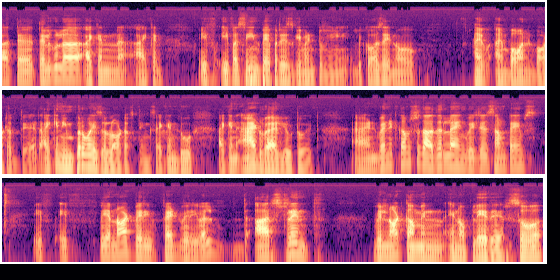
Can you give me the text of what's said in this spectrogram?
uh, te- Teluguல I can I can if if a scene paper is given to me because I know I've, I'm born and brought up there. I can improvise a lot of things. I can do, I can add value to it. And when it comes to the other languages, sometimes if if we are not very fed very well, th- our strength will not come in, you know, play there. So th-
